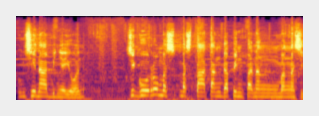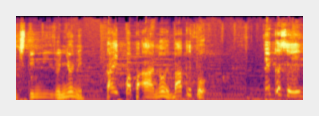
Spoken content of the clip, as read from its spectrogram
kung sinabi niya yon, siguro mas mas tatanggapin pa ng mga 16 million yun eh. Kahit papaano eh. Bakit to? Eh kasi,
